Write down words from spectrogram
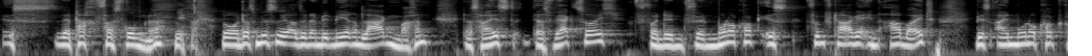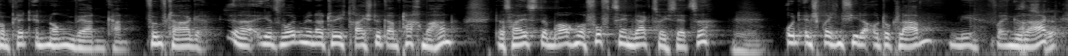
Ist der Tag fast rum. Ne? Ja. So, und das müssen wir also dann mit mehreren Lagen machen. Das heißt, das Werkzeug für den, für den Monocoque ist fünf Tage in Arbeit, bis ein Monocoque komplett entnommen werden kann. Fünf Tage. Äh, jetzt wollten wir natürlich drei Stück am Tag machen. Das heißt, dann brauchen wir 15 Werkzeugsätze. Mhm und entsprechend viele Autoklaven, wie vorhin gesagt, Stück,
